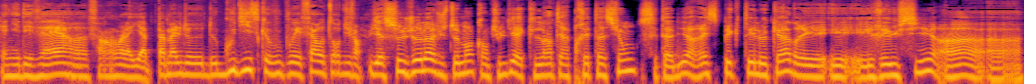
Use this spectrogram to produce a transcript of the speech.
gagner des verres. Euh, enfin voilà, il y a pas mal de, de, goodies que vous pouvez faire autour du vin. Il y a ce jeu-là justement quand tu le dis avec l'interprétation, c'est-à-dire respecter le cadre et, et, et réussir à, à,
